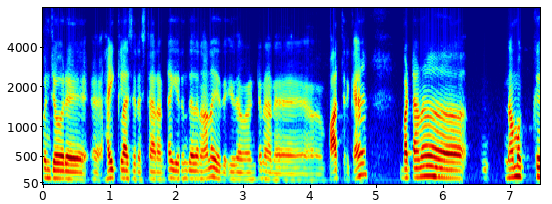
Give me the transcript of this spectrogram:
கொஞ்சம் ஒரு ஹை கிளாஸ் ரெஸ்டாரண்ட்டாக இருந்ததுனால இது இதை வந்துட்டு நான் பார்த்துருக்கேன் பட் ஆனால் நமக்கு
